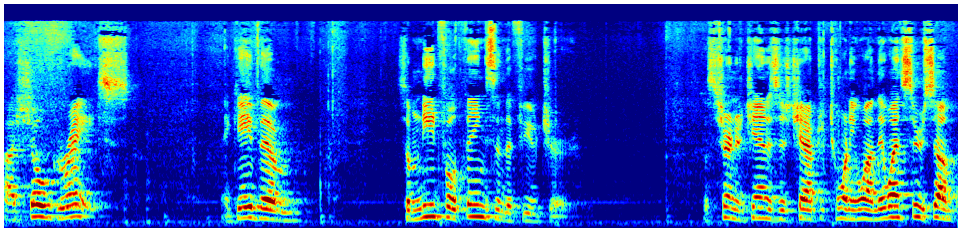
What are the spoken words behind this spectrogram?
uh, showed grace and gave them some needful things in the future. Let's turn to Genesis chapter 21. They went through some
